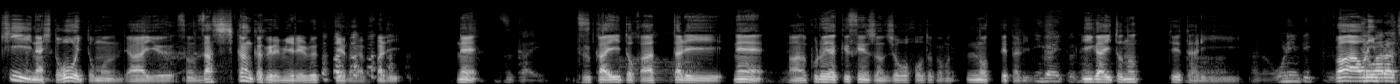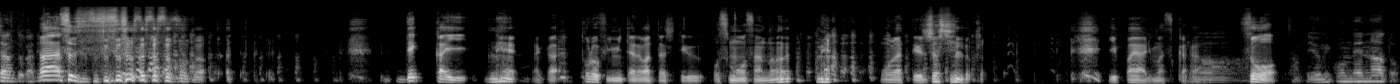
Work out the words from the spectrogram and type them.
きな人多いと思うんで、ああいうその雑誌感覚で見れるっていうのがやっぱり、ね、図解図解とかあったり、ね、あのプロ野球選手の情報とかも載ってたり、意外とね意外と載ってたり、あのオリンピックあーオリンピックああ、そうそうそうそうそうそう。でっかいね、なんかトロフィーみたいなの渡してるお相撲さんのね、もらってる写真とかいっぱいありますから。そう。ちゃんと読み込んでんなと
